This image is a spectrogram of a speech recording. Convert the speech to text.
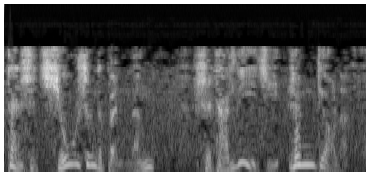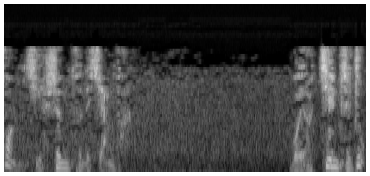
但是求生的本能使他立即扔掉了放弃生存的想法。我要坚持住。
